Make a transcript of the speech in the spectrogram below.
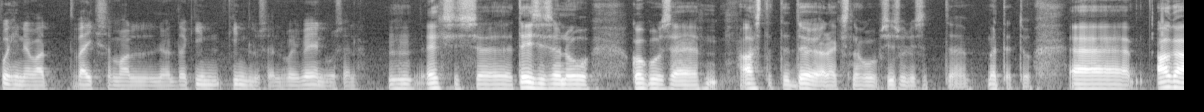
põhinevad väiksemal nii-öelda kindlusel või veenvusel mm. -hmm. ehk siis äh, teisisõnu kogu see aastate töö oleks nagu sisuliselt äh, mõttetu. Äh, aga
